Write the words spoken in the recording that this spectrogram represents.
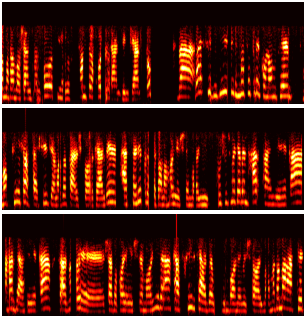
مثلا واشنگتن پست یا خود تنظیم کرد و بحث دیگه من فکر می‌کنم که ما پیش از تشییع جنازه سرش کار کرده از طریق رسانه های اجتماعی کوشش می‌کردیم هر پنج دقیقه هر ده دقیقه فضای شبکه های اجتماعی را تسخیر کرده بودیم با نوشته های ما. مثلا من اپدیت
